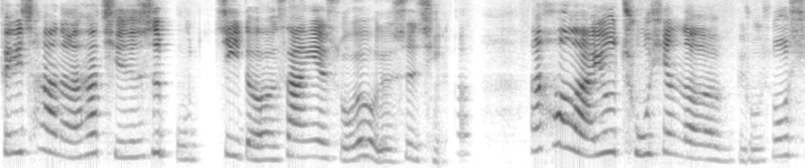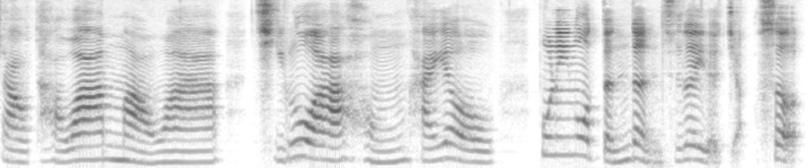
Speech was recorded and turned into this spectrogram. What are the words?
飞叉呢，他其实是不记得善叶所有的事情了。那后来又出现了，比如说小桃啊、卯啊、奇洛啊、红，还有布利诺等等之类的角色。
